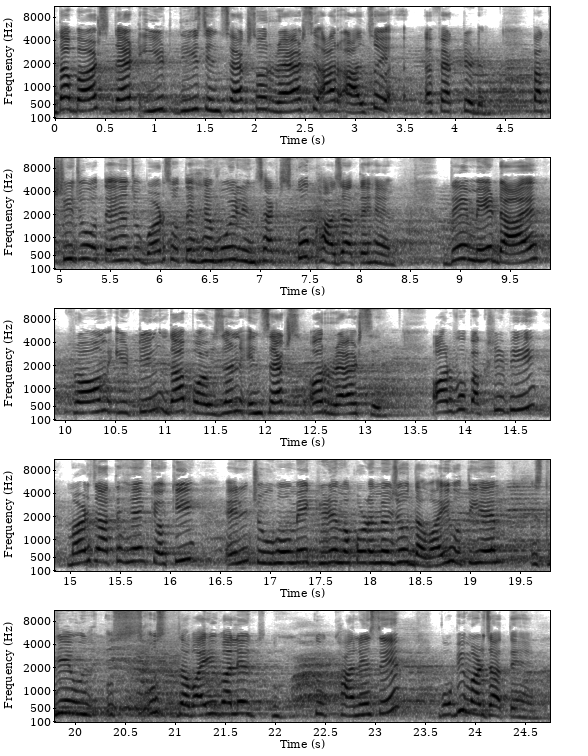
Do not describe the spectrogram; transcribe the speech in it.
The birds that eat these insects और रैट्स आर आल्सो अफेक्टेड पक्षी जो होते हैं, जो बर्ड्स होते हैं, वो इन इंसेक्ट्स को खा जाते हैं। They may die from eating the poison insects और रैट्स और वो पक्षी भी मर जाते हैं क्योंकि इन चूहों में, कीड़े मकोड़ों में जो दवाई होती है, इसलिए उस उस दवाई वाले खाने से वो भी मर जाते हैं।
